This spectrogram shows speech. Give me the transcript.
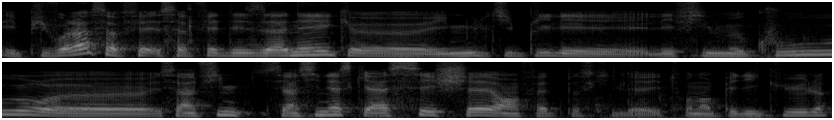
et puis voilà, ça fait, ça fait des années qu'il multiplie les, les films courts. euh, c'est un film, c'est un cinéaste qui est assez cher en fait parce qu'il il tourne en pellicule.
